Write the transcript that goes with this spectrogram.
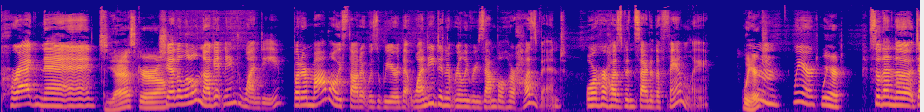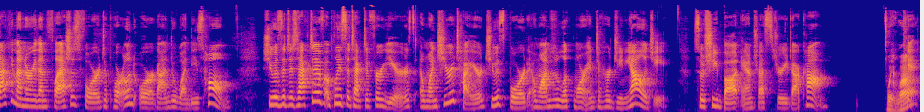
pregnant. Yes, girl. She had a little nugget named Wendy, but her mom always thought it was weird that Wendy didn't really resemble her husband or her husband's side of the family. Weird. Hmm, weird. Weird. So then the documentary then flashes forward to Portland, Oregon to Wendy's home. She was a detective, a police detective for years, and when she retired, she was bored and wanted to look more into her genealogy. So she bought Ancestry.com. Wait, what? Kit.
